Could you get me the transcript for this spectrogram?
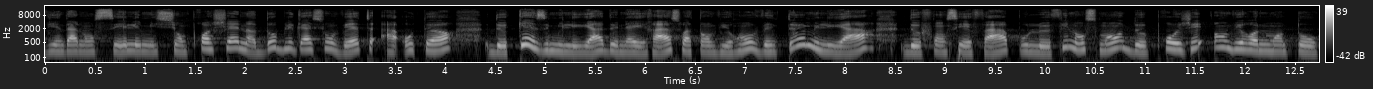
vient d'annoncer l'émission prochaine d'obligations vertes à hauteur de 15 milliards de Naira, soit environ 21 milliards de francs CFA pour le financement de projets environnementaux.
